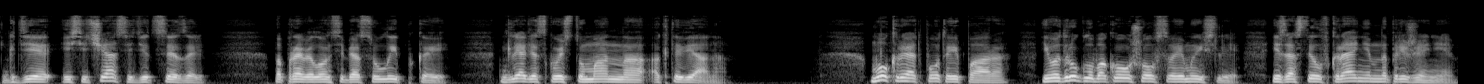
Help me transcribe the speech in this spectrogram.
«Где и сейчас сидит Цезарь?» — поправил он себя с улыбкой, глядя сквозь туман на Октавиана. Мокрый от пота и пара, его друг глубоко ушел в свои мысли и застыл в крайнем напряжении.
